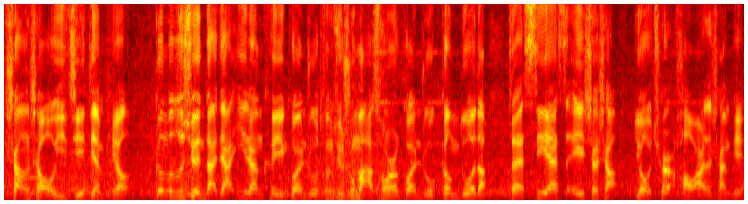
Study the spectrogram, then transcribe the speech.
上手以及点评。更多资讯，大家依然可以关注腾讯数码，从而关注更多的在 CS Asia 上有趣儿好玩的产品。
